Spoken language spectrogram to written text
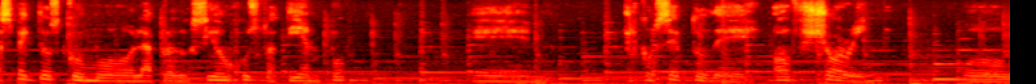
aspectos como la producción justo a tiempo, eh, el concepto de offshoring o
